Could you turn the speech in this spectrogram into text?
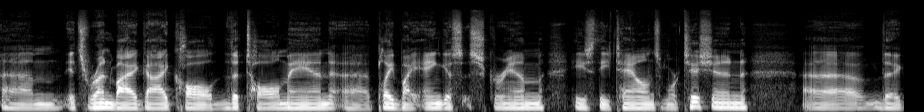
um, it's run by a guy called the Tall Man, uh, played by Angus Scrimm. He's the town's mortician. Uh, the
